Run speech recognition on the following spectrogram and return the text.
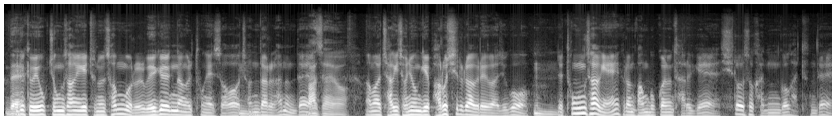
네. 이렇게 외국 정상에게 주는 선물을 외교 행랑을 통해서 전달을 하는데 음. 맞아요. 아마 자기 전용기에 바로 실으라 그래가지고 음. 이제 통상의 그런 방법과는 다르게 실어서 간 것 같은데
